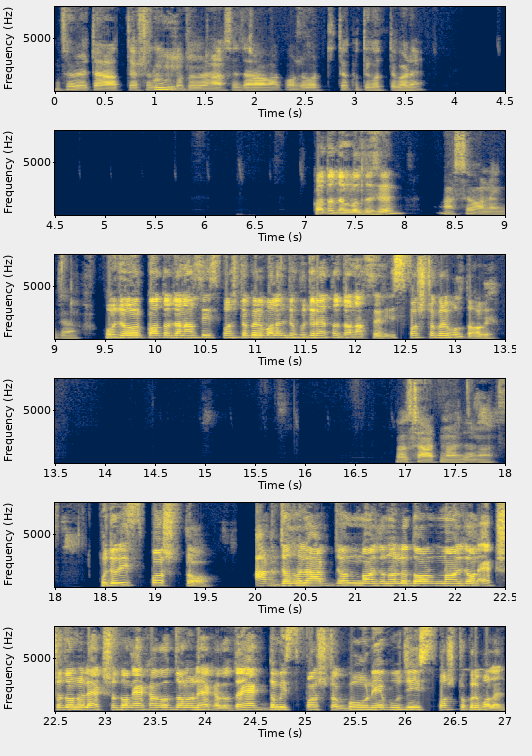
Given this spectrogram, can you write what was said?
হুজুর এটার আত্মীয় স্বজন কতজন আছে যারা আমার পরবর্তীতে ক্ষতি করতে পারে? কতজন বলতেছে? আছে অনেকজন। হুজুর কতজন আছে? স্পষ্ট করে বলেন যে হুজুর এতজন আছে। স্পষ্ট করে বলতে হবে। বলছে আট নয় জন আছে। হুজুর স্পষ্ট। আটজন হলে আটজন নয় জন হলে নয় জন একশো জন হলে একশো জন এক হাজার জন হলে এক হাজার। জন একদম স্পষ্ট গনে বুঝে স্পষ্ট করে বলেন।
